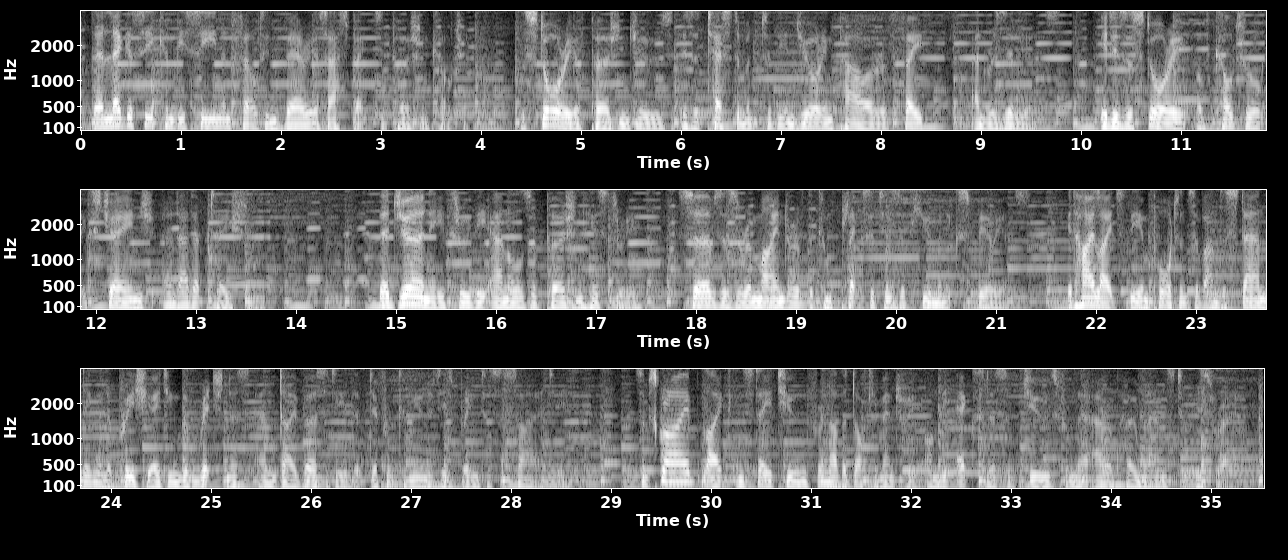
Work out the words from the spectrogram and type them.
their legacy can be seen and felt in various aspects of Persian culture. The story of Persian Jews is a testament to the enduring power of faith and resilience. It is a story of cultural exchange and adaptation. Their journey through the annals of Persian history serves as a reminder of the complexities of human experience. It highlights the importance of understanding and appreciating the richness and diversity that different communities bring to society. Subscribe, like and stay tuned for another documentary on the exodus of Jews from their Arab homelands to Israel.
